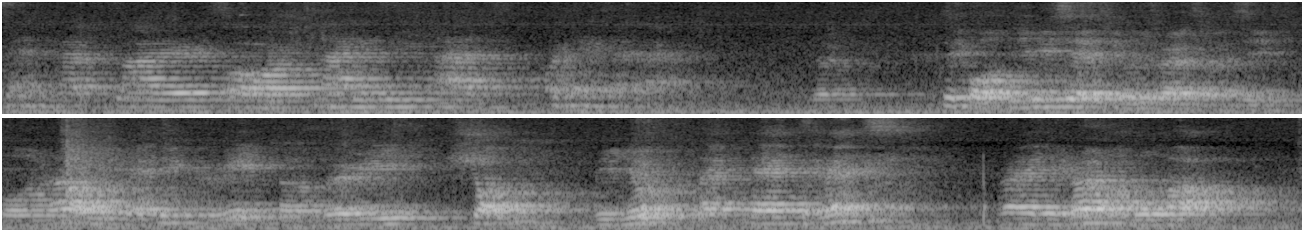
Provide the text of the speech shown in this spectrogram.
sending out flyers or magazine ads or things like that. See, for TVC, it's even very expensive. For now, you can actually create a very short video, like 10 seconds, right? You run on mobile.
